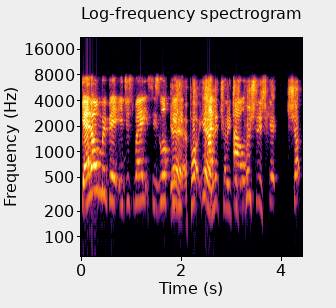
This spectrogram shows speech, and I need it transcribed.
Get on with it. He just waits. He's looking. Yeah, apart, yeah, like, literally just ow. pushing his get shut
